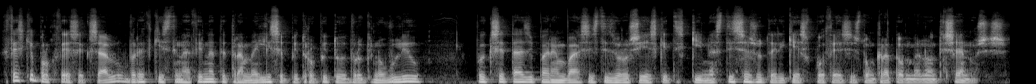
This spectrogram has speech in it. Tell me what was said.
Χθες και προχθές εξάλλου βρέθηκε στην Αθήνα τετραμελής επιτροπή του Ευρωκοινοβουλίου που εξετάζει παρεμβάσεις της Ρωσίας και της Κίνας στις εσωτερικές υποθέσεις των κρατών μελών της Ένωσης.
